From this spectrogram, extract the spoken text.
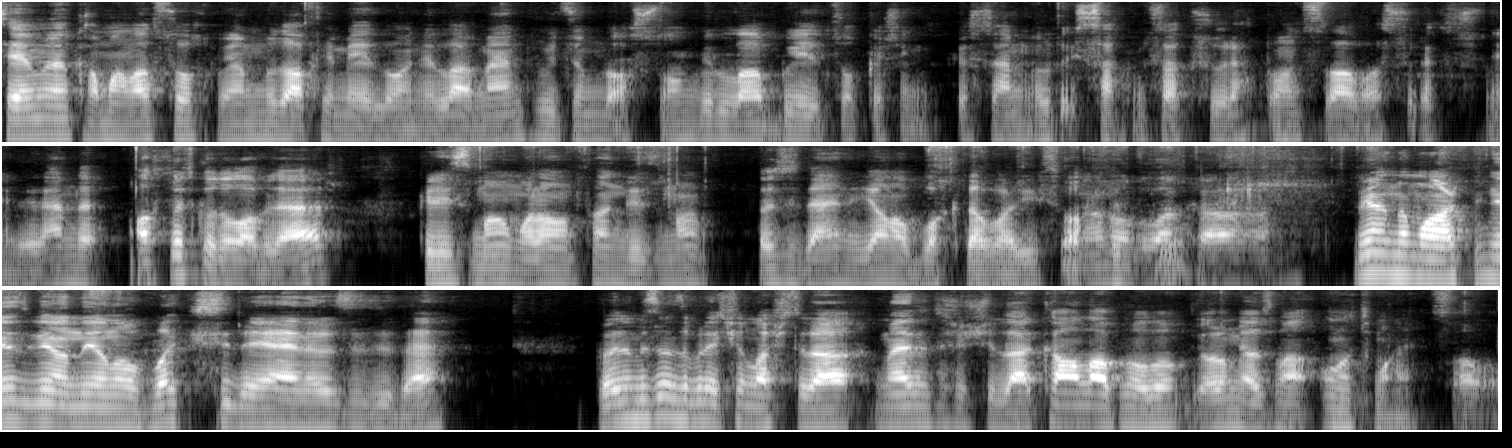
sevmirəm komandalar soxmayan müdafiə meyilli oynayırlar. Mənim hücumda Aston Villa bu il çox qəşəng göstərmir. Orada İshak Misak sürətli oyunçular var, sürət üstünlüyü verir. Həm də Atletico da ola bilər. Griezmann var, Antoine Griezmann. Özü də yəni yan oblak da var. Yusuf Nano Blaka. Bir yanda Martinez, bir yanda Yanobla. İkisi də yəni özüdür də. Bölümümüzü buraya yekunlaşdıraq. Mənə təşəkkürlər. Kanala abunə olun, yorum yazmağı unutmayın. Sağ ol.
